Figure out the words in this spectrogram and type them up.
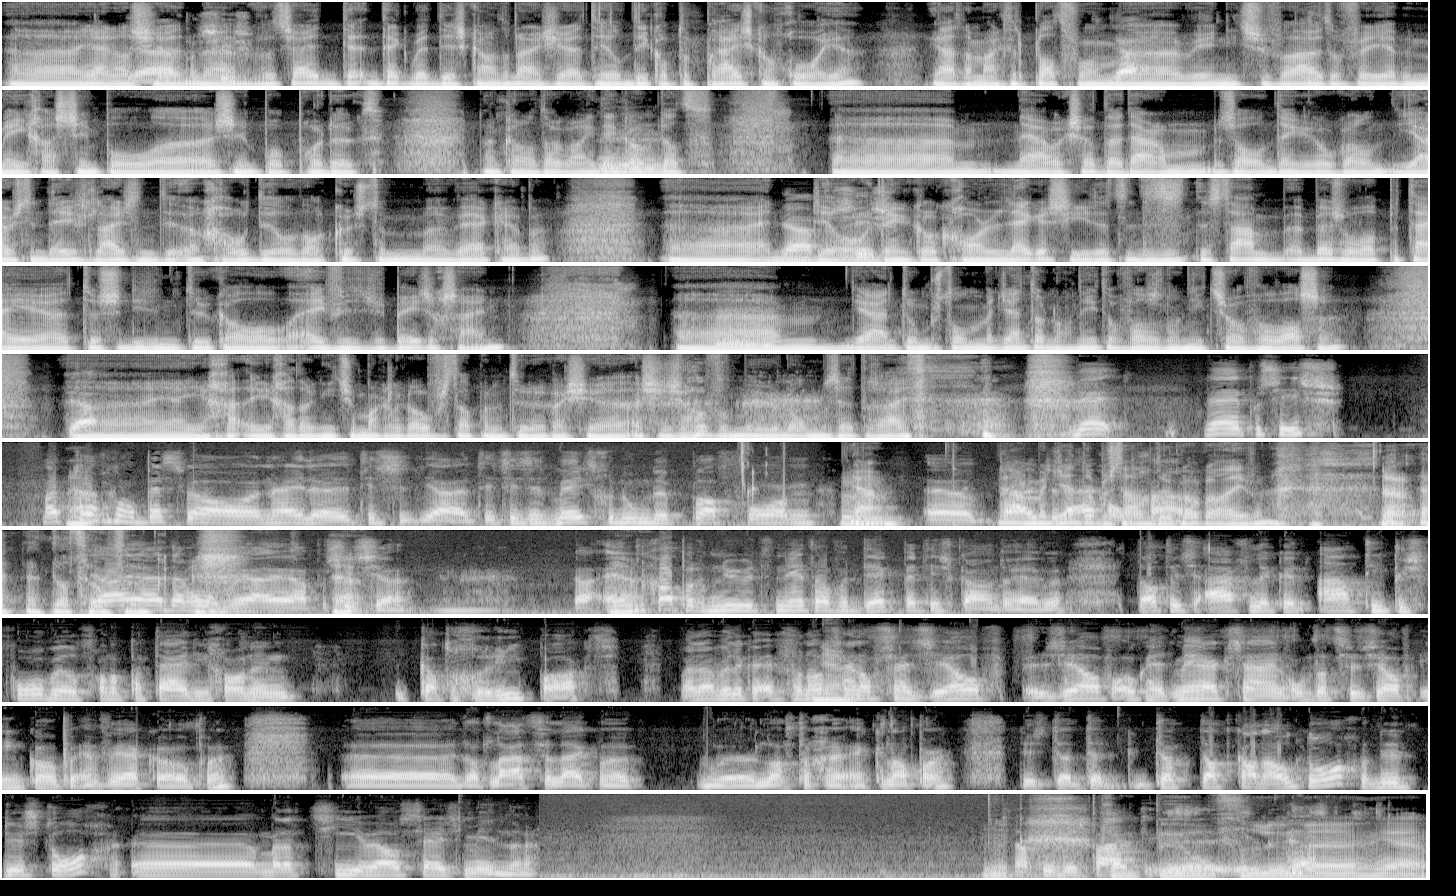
ja, en als ja, je, nou, wat zei je, dekbed discount, nou, als je het heel dik op de prijs kan gooien, ja, dan maakt het platform ja. weer niet zoveel uit. Of je hebt een mega simpel, simpel product, dan kan het ook wel. Ik denk mm. ook dat Um, nou ja, ik zeg, daarom zal denk ik ook wel juist in deze lijst een, een groot deel wel custom uh, werk hebben. Uh, en een deel precies. denk ik ook gewoon legacy. Dat, er staan best wel wat partijen tussen die er natuurlijk al eventjes bezig zijn. Um, hmm. Ja, en toen bestond Magento nog niet, of was het nog niet zo volwassen. Ja. Uh, ja, je, gaat, je gaat ook niet zo makkelijk overstappen natuurlijk als je, als je zoveel miljoenen omzet draait. nee, nee, precies. Maar ja. toch nog best wel een hele. Het is, ja, het is het meest genoemde platform. Ja, uh, ja Magento bestaat natuurlijk ook al even. Ja, dat ja, ja, daarom. Ja, ja precies. Ja. ja. en grappig, nu we het net over Deckbed Discounter hebben. Dat is eigenlijk een atypisch voorbeeld van een partij die gewoon een categorie pakt. Maar dan wil ik er even vanaf zijn of zij zelf, zelf ook het merk zijn. Of dat ze zelf inkopen en verkopen. Uh, dat laatste lijkt me eh, lastiger en knapper. Dus dat, dat, dat, dat kan ook nog, dus, dus toch. Uh, maar dat zie je wel steeds minder. Ja. Snap je? Dus vaak, uh, volume, ja. ja.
